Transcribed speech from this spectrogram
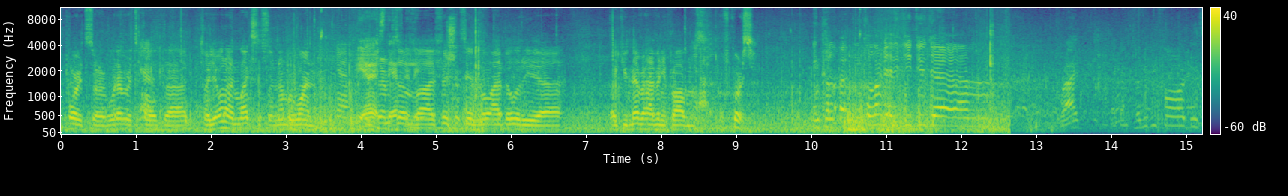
reports or whatever it's called, uh, Toyota and Lexus are number one Yeah. yes, in terms definitely. of uh, efficiency and reliability. Uh, like you'd never have any problems. Of course. In, Col- uh, in Colombia, did you do the? Um, right? Like I told you before, this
